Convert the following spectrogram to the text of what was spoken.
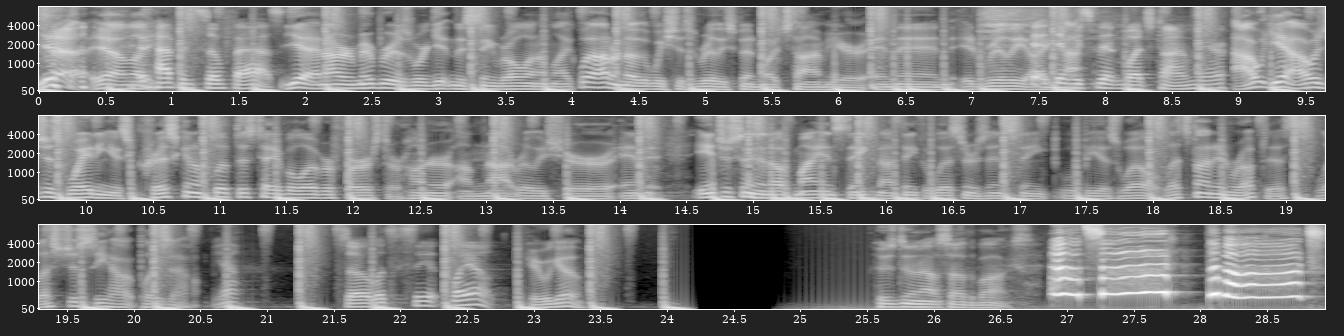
yeah, yeah. I'm it happens so fast. Yeah, and I remember as we're getting this thing rolling, I'm like, well, I don't know that we should really spend much time here. And then it really, and like, then I, we spent much time there. I, yeah, I was just waiting. Is Chris gonna flip this table over first or Hunter? I'm not really sure. And interestingly enough, my instinct, and I think the listener's instinct will be as well. Let's not interrupt this. Let's just see how it plays out. Yeah. So let's see it play out. Here we go. Who's doing outside the box? Outside the box.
